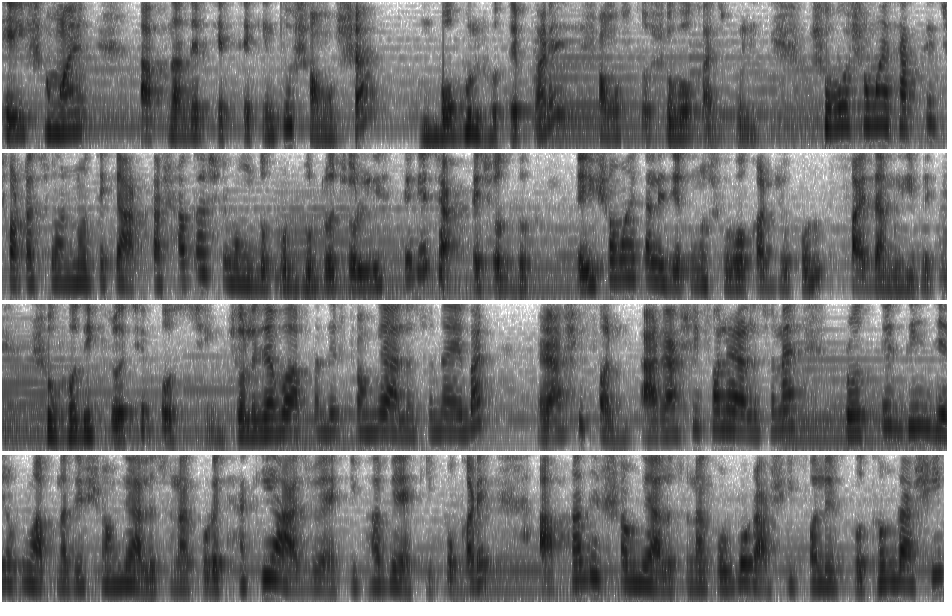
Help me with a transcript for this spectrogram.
এই সময় আপনাদের ক্ষেত্রে কিন্তু সমস্যা বহুল হতে পারে সমস্ত শুভ কাজগুলি। শুভ সময় থাকছে ছটা চুয়ান্ন থেকে আটটা সাতাশ এবং দুপুর দুটো চল্লিশ থেকে চারটে চোদ্দ। এই সময়কালে যে কোনো শুভ কার্য করুন, ফায়দা মিলবে। শুভ দিক রয়েছে পশ্চিম। চলে যাব আপনাদের সঙ্গে আলোচনা এবার রাশিফল। আর রাশিফলের আলোচনায় প্রত্যেক দিন যেরকম আপনাদের সঙ্গে আলোচনা করে থাকি, আজও একইভাবে একই প্রকারে আপনাদের সঙ্গে আলোচনা করব রাশিফলের প্রথম রাশি।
